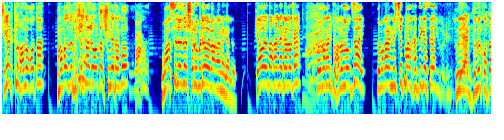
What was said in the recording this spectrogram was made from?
সিগারেট খেলে ভালো কথা। আমার কাছে বিশ্বাস না ওর কাছে শুনে থাকো। তোমার ছেলে যে সরু বেটে ওই বাগানে গেল। কে ওই বাগানে গেল কে? ওই বাগানে কি ভালো লোক যায়? ওই বাগানে নিশ্চিত মাল খেতে গেছে। তুই একদমই কথা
